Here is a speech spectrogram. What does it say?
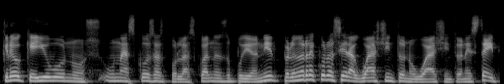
creo que hubo unos, unas cosas por las cuales no pudieron ir, pero no recuerdo si era Washington o Washington State.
